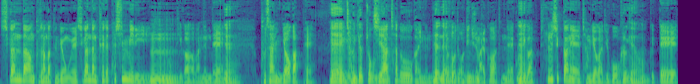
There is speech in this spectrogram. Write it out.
시간당 부산 같은 경우에 시간당 최대 80mm 정도 음. 비가 왔는데 예. 부산역 앞에 예, 그 잠겼죠. 거기가. 지하차도가 있는데 네네. 저도 어디- 어딘지 좀 알 것 같은데 거기가 순식간에 잠겨가지고 그러게요. 그때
